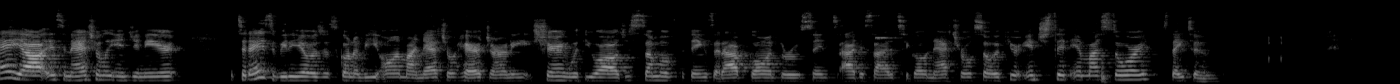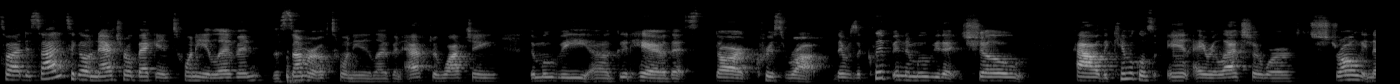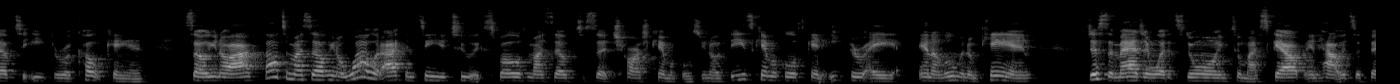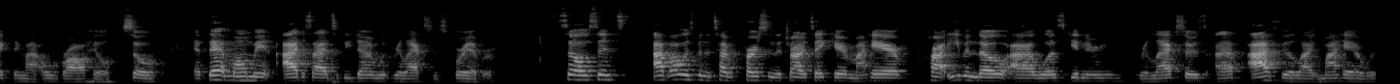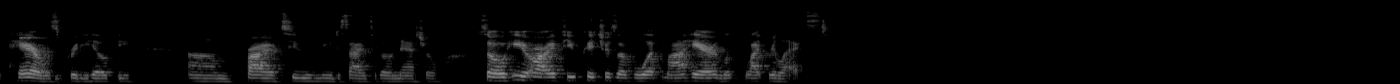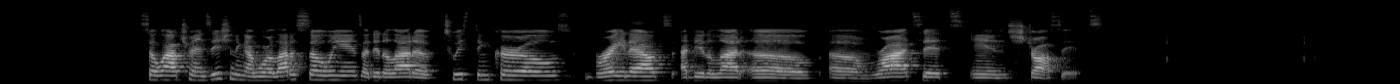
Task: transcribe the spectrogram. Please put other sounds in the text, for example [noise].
Hey y'all, it's Naturally Engineered. Today's video is just going to be on my natural hair journey, sharing with you all just some of the things that I've gone through since I decided to go natural. So if you're interested in my story, stay tuned. So I decided to go natural back in 2011, the summer of 2011, after watching the movie uh, Good Hair that starred Chris Rock. There was a clip in the movie that showed how the chemicals in a relaxer were strong enough to eat through a Coke can. So, you know, I thought to myself, you know, why would I continue to expose myself to such harsh chemicals? You know, if these chemicals can eat through a an aluminum can, just imagine what it's doing to my scalp and how it's affecting my overall health. So, at that moment, I decided to be done with relaxers forever. So, since I've always been the type of person to try to take care of my hair, even though I was getting relaxers, I, I feel like my hair hair was pretty healthy um, prior to me deciding to go natural. So here are a few pictures of what my hair looked like relaxed. So while transitioning, I wore a lot of sew-ins. I did a lot of twisting curls, braid outs. I did a lot of um, rod sets and straw sets.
